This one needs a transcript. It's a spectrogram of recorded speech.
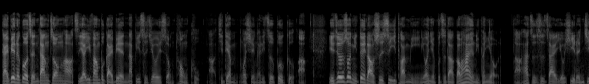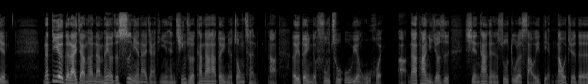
改变的过程当中哈，只要一方不改变，那彼此就会是种痛苦啊。这点我先给你做报告啊，也就是说，你对老师是一团迷，你完全不知道，搞不好他有女朋友了啊，他只是在游戏人间。那第二个来讲呢，男朋友这四年来讲，已经很清楚的看到他对你的忠诚啊，而且对你的付出无怨无悔啊。那他你就是嫌他可能书读的少一点，那我觉得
